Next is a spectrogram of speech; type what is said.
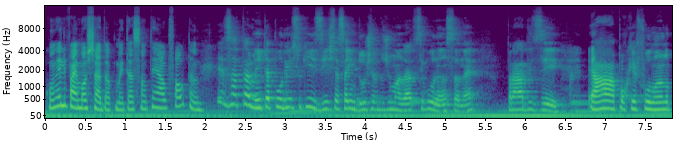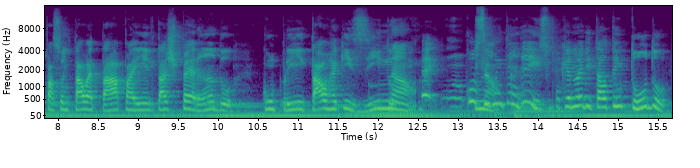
Quando ele vai mostrar a documentação, tem algo faltando. Exatamente, é por isso que existe essa indústria dos mandados de segurança, né? Pra dizer, ah, porque fulano passou em tal etapa e ele tá esperando cumprir tal requisito. Não. É, não consigo Não. entender isso, porque no edital tem tudo.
